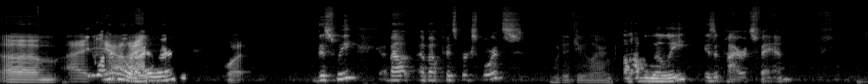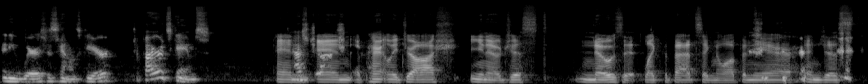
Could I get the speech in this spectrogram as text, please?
Um, I, You want yeah, to know what I, I- learned what? this week about about Pittsburgh sports? What did you learn? Bob Lilley is a Pirates fan, and he wears his Hounds gear to Pirates games. And and apparently Josh, you know, just knows it like the bat signal up in the air, and just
